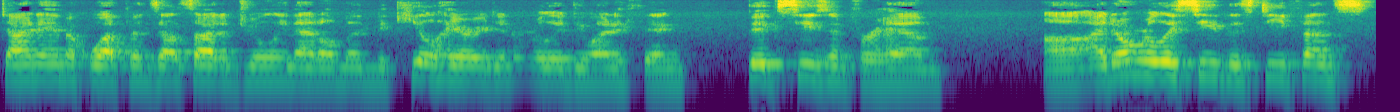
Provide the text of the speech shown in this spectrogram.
dynamic weapons outside of Julian Edelman. N'Keal Harry didn't really do anything. Big season for him. Uh, I don't really see this defense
